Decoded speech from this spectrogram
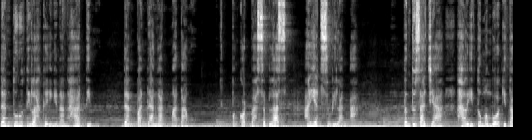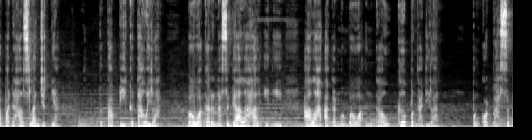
dan turutilah keinginan hatimu dan pandangan matamu. Pengkhotbah 11 ayat 9a. Tentu saja hal itu membawa kita pada hal selanjutnya. Tetapi ketahuilah bahwa karena segala hal ini Allah akan membawa engkau ke pengadilan. Pengkhotbah 11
